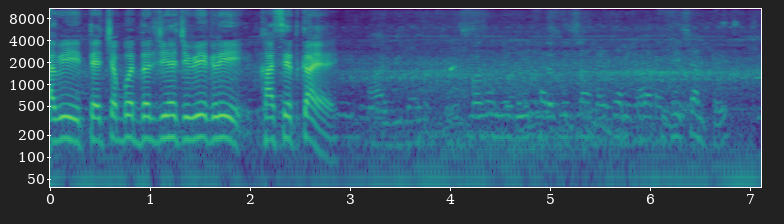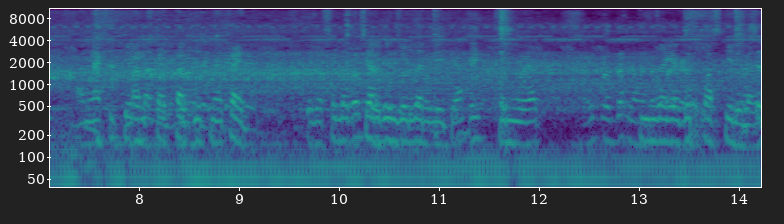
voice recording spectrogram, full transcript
आवी त्याच्याबद्दलची ह्याची वेगळी खासियत काय आहे? आणि अशी काही त्रास देत नाही काय. त्याच्या सलग चार बिनजोड झालेली आहे त्या. कमी वयात. तीन जागा गट पास केलेला आहे.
